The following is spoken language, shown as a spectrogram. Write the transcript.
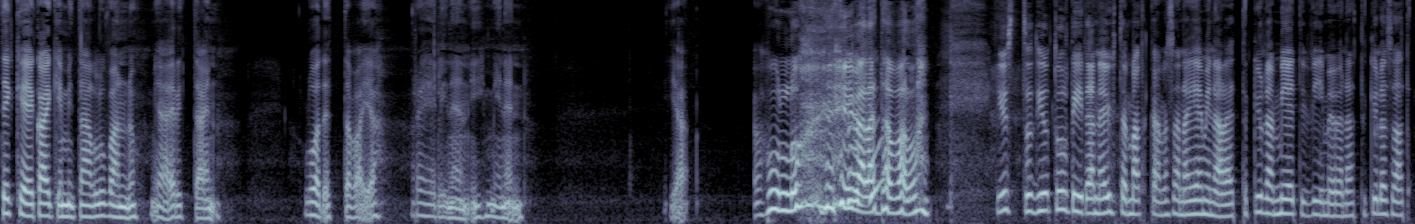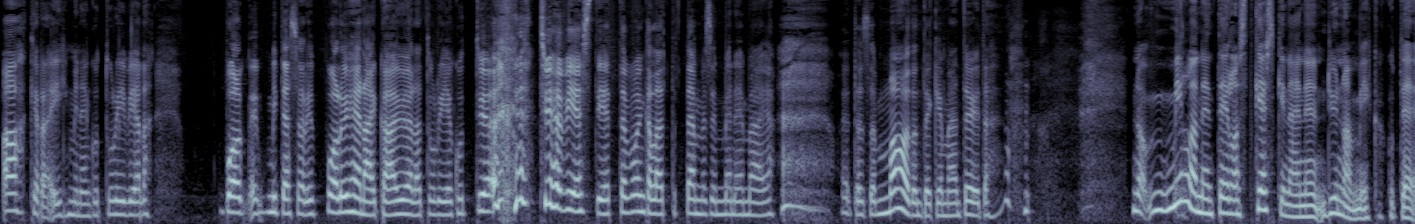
tekee kaiken, mitä on luvannut ja erittäin luotettava ja rehellinen ihminen ja hullu hyvällä tavalla. Just tultiin tänne yhtä matkaa, mä sanoin Jeminalle, että kyllä mietin viime yönä, että kyllä sä oot ahkera ihminen, kun tuli vielä puol, mitä se oli, puoli yhden aikaa yöllä tuli joku työ, työviesti, että voinko laittaa tämmöisen menemään ja että se on mahdoton tekemään töitä. No millainen teillä on sitten keskinäinen dynamiikka, kun te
